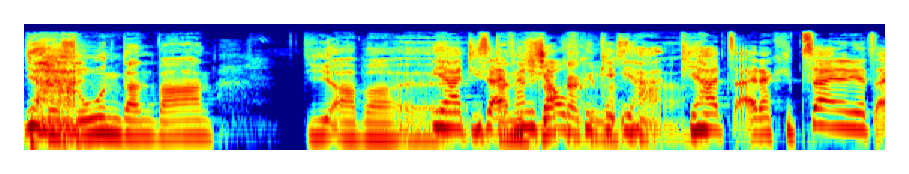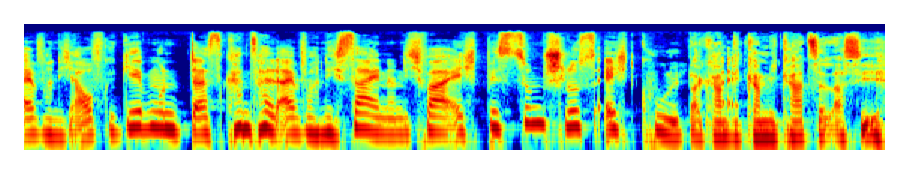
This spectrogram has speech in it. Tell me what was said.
ja. Personen dann waren die aber äh, ja, die ist einfach nicht, nicht aufgegeben. Ja, ja, die hat, da gibt's eine, die hat's einfach nicht aufgegeben und das kann's halt einfach nicht sein. Und ich war echt bis zum Schluss echt cool. Da kam die Kamikaze Lassie.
